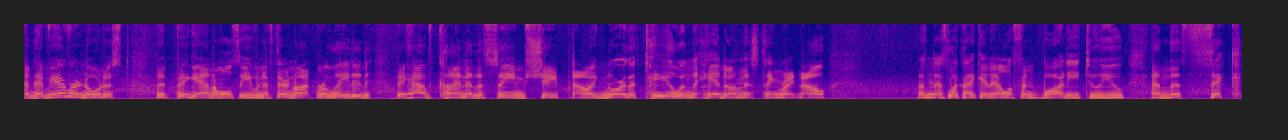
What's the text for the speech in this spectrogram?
And have you ever noticed that big animals, even if they're not related, they have kind of the same shape? Now ignore the tail and the head on this thing right now. Doesn't this look like an elephant body to you? And the thick,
